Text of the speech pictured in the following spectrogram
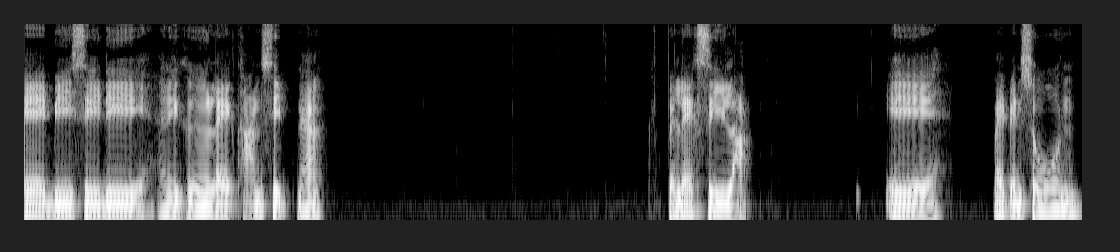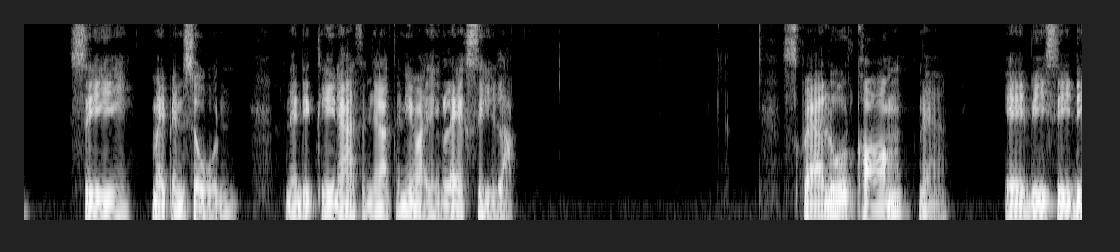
A B C D อันนี้คือเลขฐาน 10 นะ เป็นเลข 4 หลัก A ไม่เป็น 0 C ไม่เป็น 0 เน้นอีกทีนะ สัญลักษณ์ตัวนี้หมายถึงเลข 4 หลัก square root ของเนี่ย A B C D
